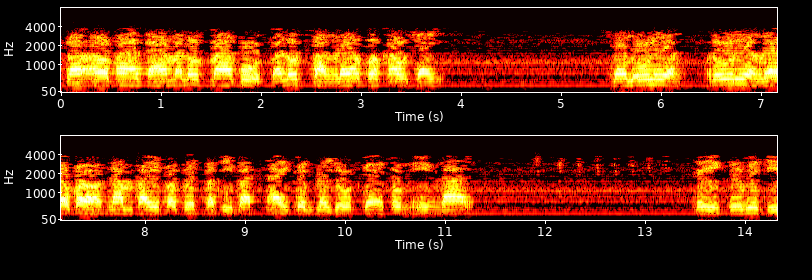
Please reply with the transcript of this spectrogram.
เพราะเอาภาษามนุษย์มาพูดมนุษย์ฟังแล้วก็เข้าใจแต่รู้เรื่อง รู้เรื่องแล้วก็นำไปประพฤติปฏิบัติให้เป็นประโยชน์แก่ตนเองได้นี่คือวิถี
